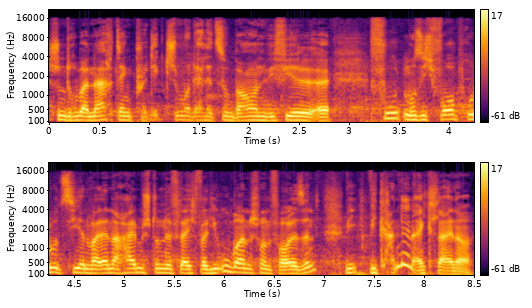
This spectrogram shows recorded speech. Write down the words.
schon drüber nachdenkt, Prediction-Modelle zu bauen. Wie viel äh, Food muss ich vorproduzieren, weil in einer halben Stunde vielleicht, weil die U-Bahnen schon voll sind. Wie, wie kann denn ein kleiner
